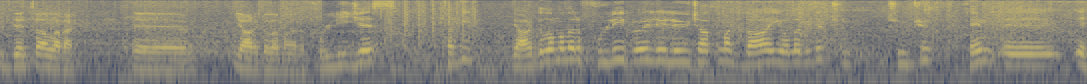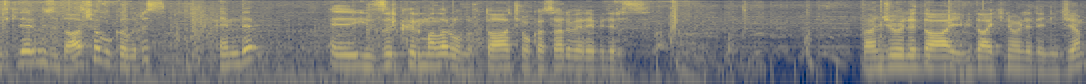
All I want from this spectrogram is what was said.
Hiddeti alarak e, yargılamaları fullleyeceğiz. Tabii yargılamaları fullleyip öyle L3 atmak daha iyi olabilir. Çünkü, çünkü hem e, etkilerimizi daha çabuk alırız hem de e, zırh kırmalar olur. Daha çok hasar verebiliriz. Bence öyle daha iyi. Bir dahakine öyle deneyeceğim.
